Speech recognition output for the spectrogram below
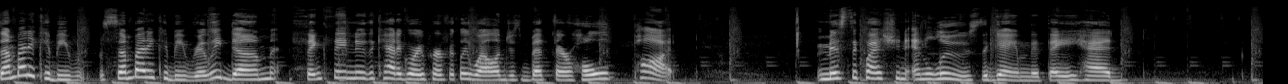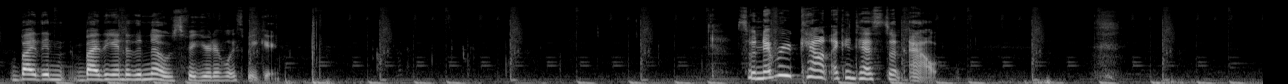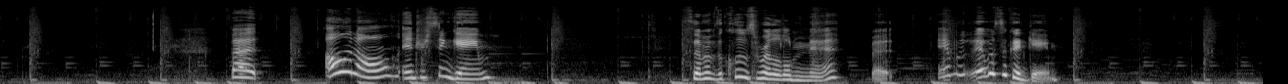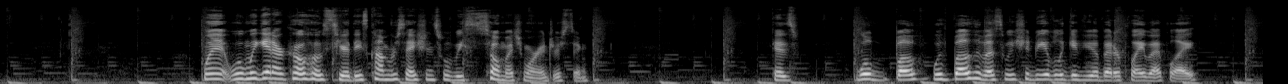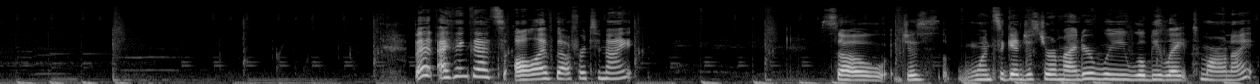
Somebody could be somebody could be really dumb, think they knew the category perfectly well and just bet their whole pot, miss the question and lose the game that they had by the by the end of the nose, figuratively speaking. So never count a contestant out. But all in all, interesting game. Some of the clues were a little meh, but it, it was a good game. When, when we get our co host here, these conversations will be so much more interesting. Because we'll both, with both of us, we should be able to give you a better play by play. But I think that's all I've got for tonight. So, just once again, just a reminder we will be late tomorrow night.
